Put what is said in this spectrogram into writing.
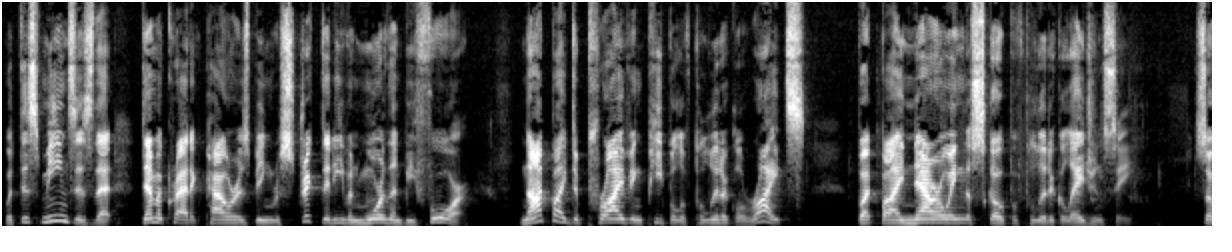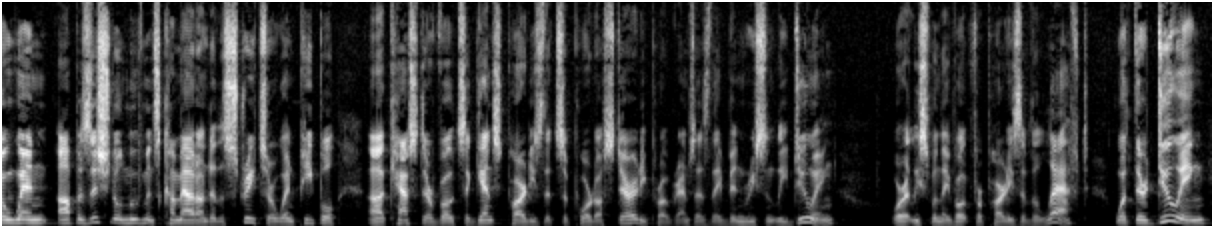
What this means is that democratic power is being restricted even more than before not by depriving people of political rights, but by narrowing the scope of political agency. So when oppositional movements come out onto the streets or when people uh, cast their votes against parties that support austerity programs, as they've been recently doing, or at least when they vote for parties of the left, what they're doing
